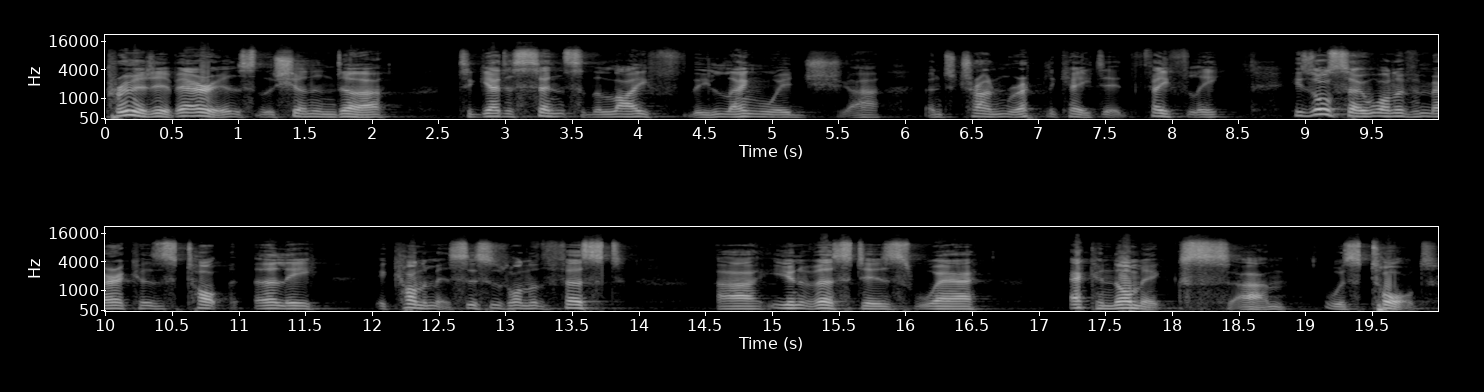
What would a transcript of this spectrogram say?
primitive areas of the Shenandoah to get a sense of the life, the language, uh, and to try and replicate it faithfully. He's also one of America's top early economists. This is one of the first uh, universities where economics um, was taught.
